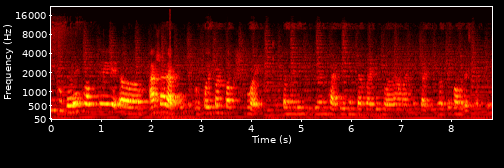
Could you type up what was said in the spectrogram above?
દરેક વખતે આશા રાખું કોઈ પણ પક્ષ હોય, તમે જેમ ભારતીય જનતા પાર્ટી હોય, આમ આદમી પાર્ટી હોય કે કોંગ્રેસ પાર્ટી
